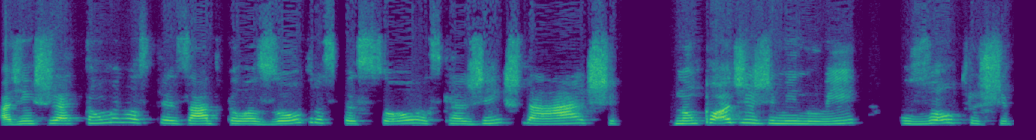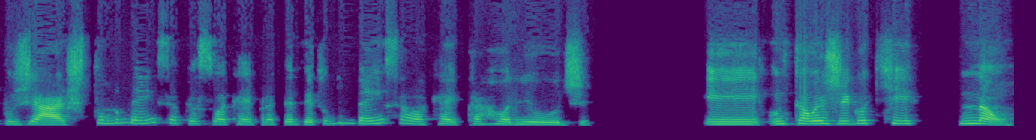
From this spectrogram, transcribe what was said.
a gente já é tão menosprezado pelas outras pessoas que a gente da arte não pode diminuir os outros tipos de arte. Tudo bem se a pessoa quer ir para a TV, tudo bem se ela quer ir para Hollywood. E então eu digo que não,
